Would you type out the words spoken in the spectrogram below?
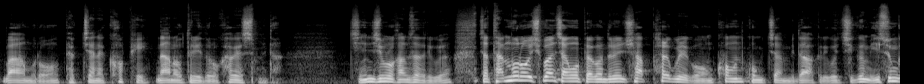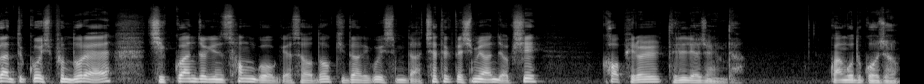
마음으로 백잔의 커피 나눠드리도록 하겠습니다. 진심으로 감사드리고요. 자, 단문 50원, 장문 100원 드는 샵8910, 콩은 공짜입니다. 그리고 지금 이 순간 듣고 싶은 노래, 직관적인 선곡에서도 기다리고 있습니다. 채택되시면 역시 커피를 드릴 예정입니다. 광고 듣고 오죠.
